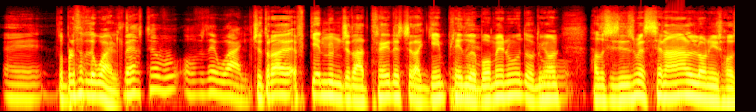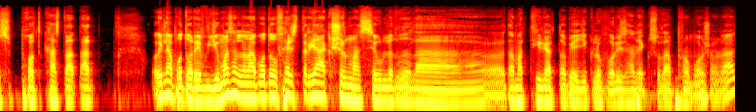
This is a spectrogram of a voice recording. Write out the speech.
ε, Το Breath of the Wild. Breath of- of the Wild Και τώρα ευκαινούν και τα trailers και τα gameplay του Ναι. επόμενου, το οποίο Το- θα το συζητήσουμε σε ένα άλλο ίσως podcast. Τα, τα, όχι να πω το review μας, αλλά να πω το first reaction μας σε όλα τούτα τα, τα material τα οποία κυκλοφορήσαν έξω, τα promotional.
